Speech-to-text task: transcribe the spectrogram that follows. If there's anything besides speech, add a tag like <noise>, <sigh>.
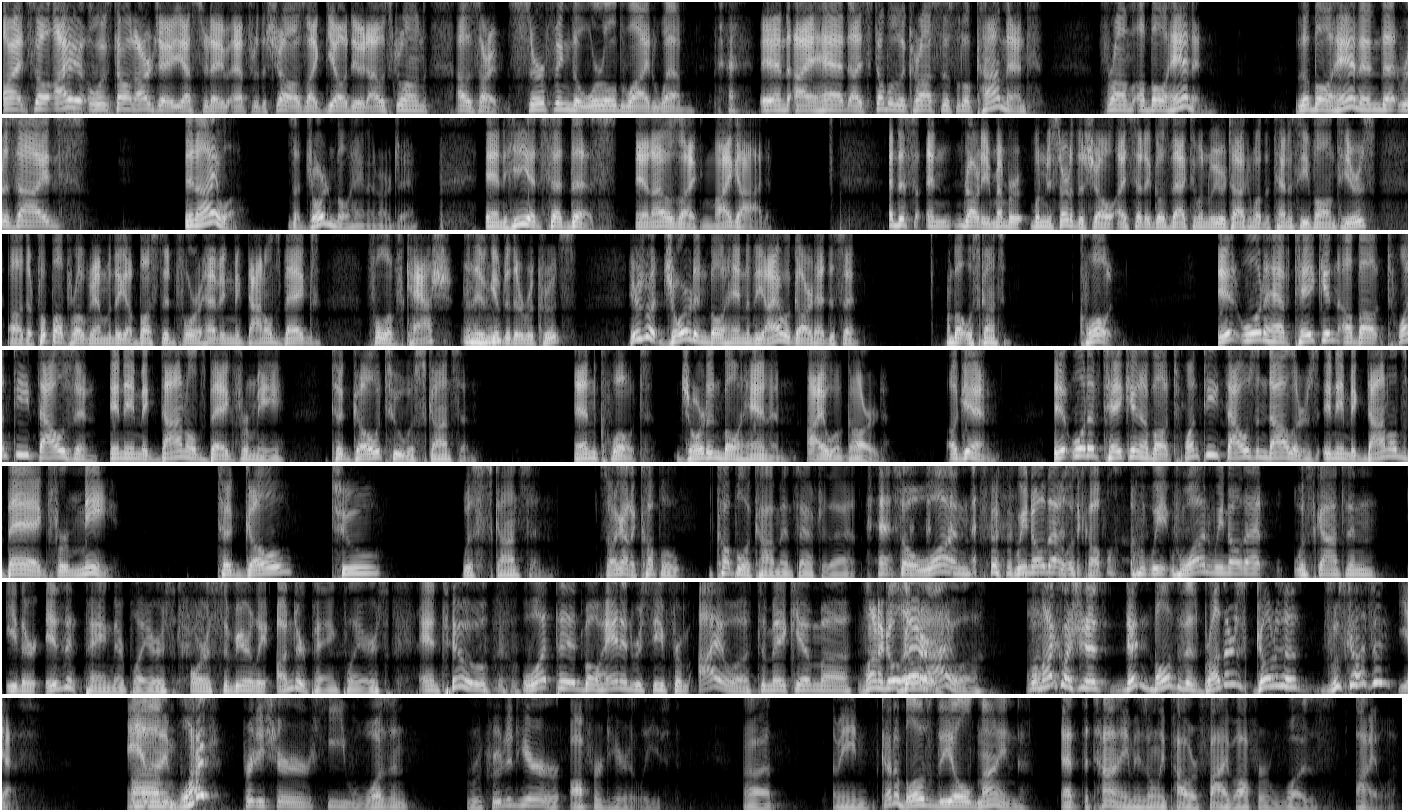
All right, so I was telling RJ yesterday after the show, I was like, "Yo, dude, I was scrolling, I was sorry, surfing the World Wide Web, <laughs> and I had I stumbled across this little comment from a Bohannon, the Bohannon that resides in Iowa. It was a Jordan Bohannon, RJ, and he had said this, and I was like, "My God." And this, and Rowdy, remember when we started the show, I said it goes back to when we were talking about the Tennessee Volunteers, uh, their football program, when they got busted for having McDonald's bags full of cash and they would give to their recruits. Here's what Jordan Bohannon, the Iowa guard, had to say about Wisconsin. Quote, it would have taken about 20,000 in a McDonald's bag for me to go to Wisconsin. End quote. Jordan Bohannon, Iowa guard. Again, it would have taken about $20,000 in a McDonald's bag for me to go to Wisconsin. So I got a couple couple of comments after that. <laughs> So one, we know that was a couple. <laughs> we one we know that Wisconsin either isn't paying their players or is severely underpaying players. And two, what did Bohannon receive from Iowa to make him uh, Want to go go there? to Iowa? Well, my question is, didn't both of his brothers go to Wisconsin? Yes. And Um, I'm what? pretty sure he wasn't recruited here or offered here at least. Uh, I mean, Kind of blows the old mind. at the time, his only Power Five offer was Iowa.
